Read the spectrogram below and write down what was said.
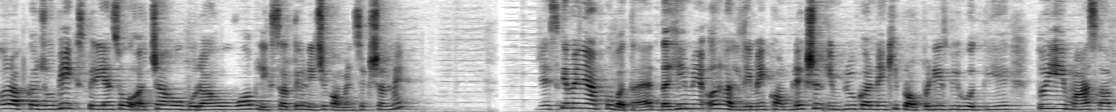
और आपका जो भी एक्सपीरियंस हो अच्छा हो, बुरा हो, वो आप लिख सकते हो नीचे कमेंट सेक्शन में। जैसे कि मैंने आपको बताया, दही में और हल्दी में कॉम्प्लेक्शन इम्प्रूव करने की प्रॉपर्टीज़ भी होती है तो ये मास्क आप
